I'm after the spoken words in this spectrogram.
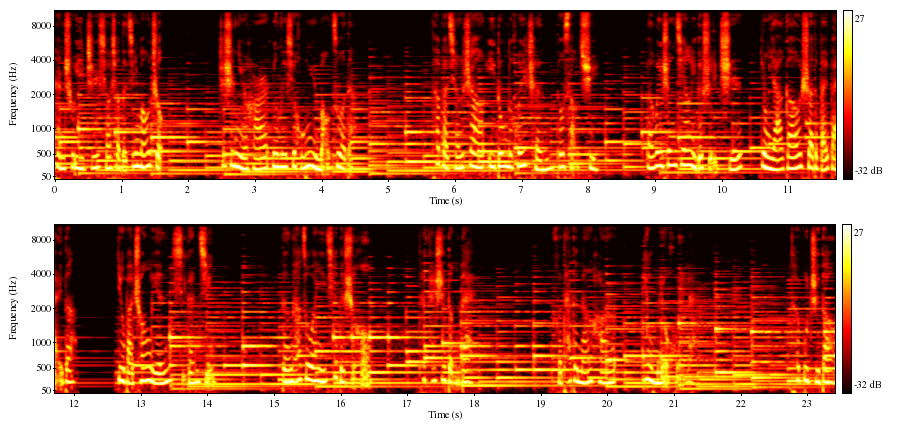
探出一只小小的金毛种，这是女孩用那些红羽毛做的。她把墙上一冬的灰尘都扫去，把卫生间里的水池用牙膏刷得白白的，又把窗帘洗干净。等他做完一切的时候，他开始等待。可他的男孩又没有回来。他不知道，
